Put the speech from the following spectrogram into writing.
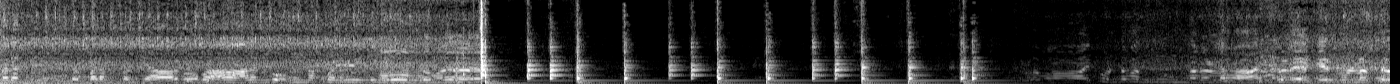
അമ്പലത്തിൽ ഗോപാലൻ കേട്ടുള്ളത്തിൽ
